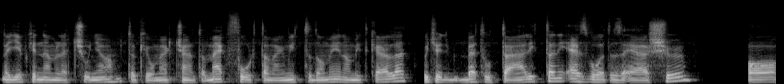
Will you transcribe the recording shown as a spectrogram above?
egyébként nem lett csúnya, tök jó megcsinálta, megfúrta, meg mit tudom én, amit kellett, úgyhogy be tudta állítani, ez volt az első. A,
